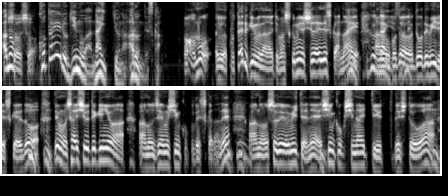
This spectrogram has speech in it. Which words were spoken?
あのそうそう。答える義務はないっていうのはあるんですか？まあ、もういや答える義務がないってマスコミの取材ですからない、うんあのことないですよね。はどうでもいいですけれど、うんうん。でも最終的にはあの税務申告ですからね、あのそれを見てね申告しないって言ってる人は、うん。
